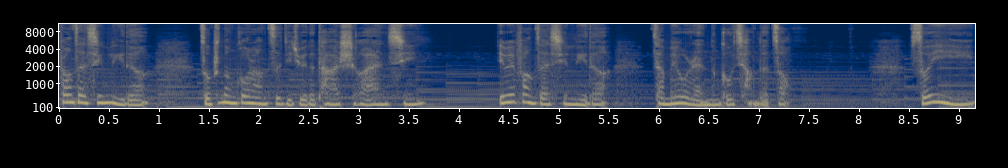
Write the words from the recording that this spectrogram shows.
放在心里的，总是能够让自己觉得踏实和安心，因为放在心里的，才没有人能够抢得走。所以，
